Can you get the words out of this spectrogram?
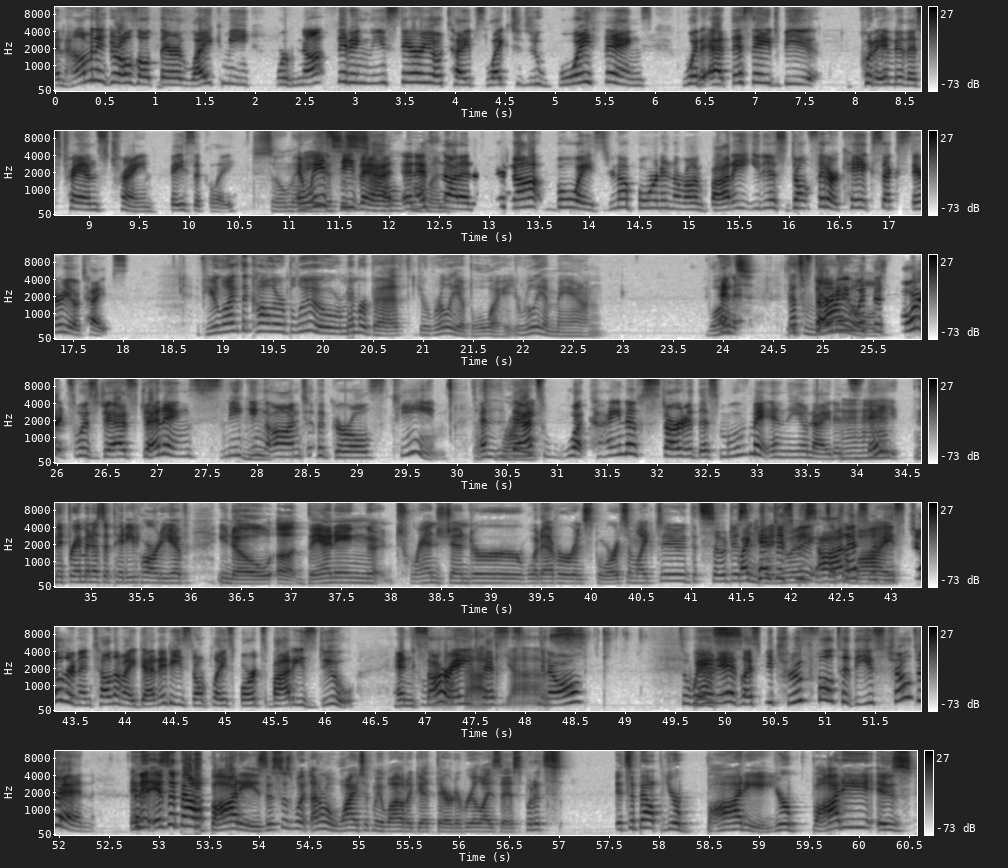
And how many girls out there like me were not fitting these stereotypes, like to do boy things, would at this age be put into this trans train, basically. So many. And we this see that, so and it's not an you're not boys. You're not born in the wrong body. You just don't fit archaic sex stereotypes. If you like the color blue, remember, Beth, you're really a boy. You're really a man. What? And That's starting wild. with the sports was Jazz Jennings sneaking Mhm. on to the girls' team. That's and right. that's what kind of started this movement in the United Mhm. States. And they frame it as a pity party of, you know, uh, banning transgender whatever in sports. I'm like, dude, that's so disingenuous. can't just be It's honest with these children and tell them identities don't play sports, bodies do. And Oh, sorry, this you know, Yes. It's the way it Yes. is. Let's be truthful to these children. and it is about bodies. This is what I don't know why it took me a while to get there to realize this, but it's it's about your body. Your body is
